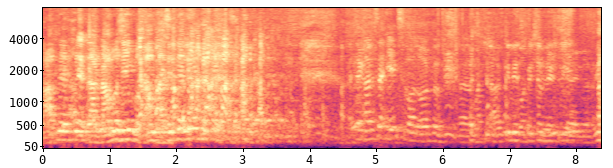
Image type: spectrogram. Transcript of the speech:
آپ نے اپنے کارناموں سے مقام حاصل کر لیا۔ ایک سوال اور تو آپ کے لیے اسپیشل ریٹ بھی آئے گا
